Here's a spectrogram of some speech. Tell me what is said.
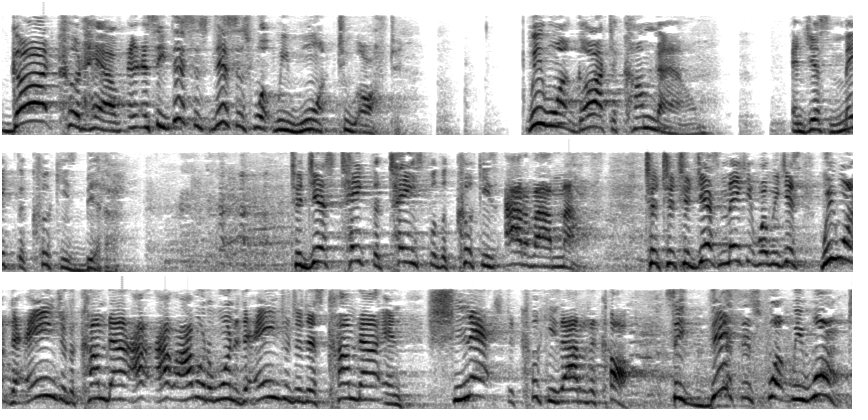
God could have, and, see, this is, this is what we want too often. We want God to come down and just make the cookies bitter. to just take the taste for the cookies out of our mouth to, to, to just make it where we just, we want the angel to come down. I, I, I would have wanted the angel to just come down and snatch the cookies out of the car. See, this is what we want.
